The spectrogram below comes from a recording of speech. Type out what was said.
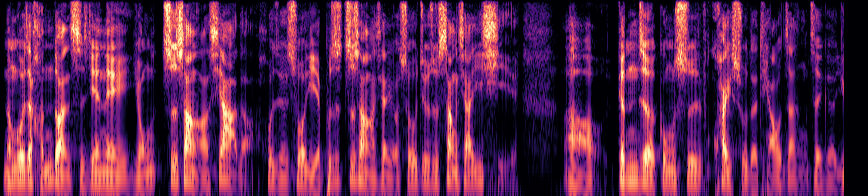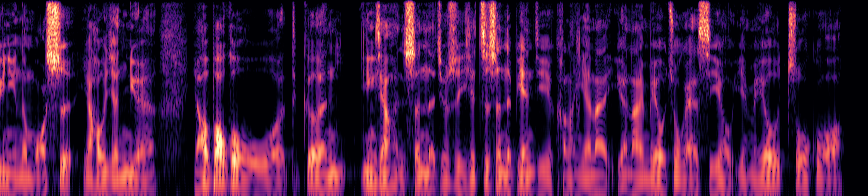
能够在很短时间内由自上而下的，或者说也不是自上而下，有时候就是上下一起啊、跟着公司快速的调整这个运营的模式，然后人员，然后包括我个人印象很深的就是一些资深的编辑，可能原来原来没有做过 SEO，也没有做过。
